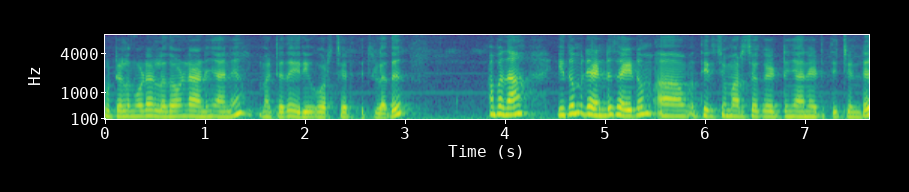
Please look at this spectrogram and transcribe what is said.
കുട്ടികളും കൂടെ ഉള്ളതുകൊണ്ടാണ് ഞാൻ മറ്റത് എരിവ് കുറച്ചെടുത്തിട്ടുള്ളത്. അപ്പോൾ ദാ ഇതും രണ്ട് സൈഡും തിരിച്ചു മറിച്ചൊക്കെ ഇട്ട് ഞാൻ എടുത്തിട്ടുണ്ട്.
